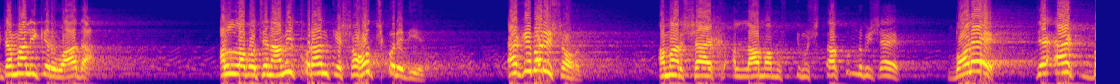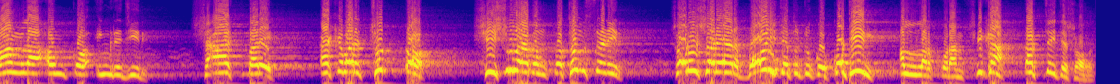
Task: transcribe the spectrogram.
এটা মালিকের ওয়াদা। আল্লাহ বলেন আমি কোরআনকে সহজ করে দিয়েছি, একেবারে সহজ। আমার শায়েখ আল্লামা মুফতি মুশতাকুন নবী সাহেব বলে যে, এক বাংলা অঙ্ক ইংরেজির একবারে, একেবারে ছোট্ট শিশু এবং প্রথম শ্রেণির সরু সরে আর বই যতটুকু কঠিন, আল্লাহর কোরআন শিখা, তার চাইতে সহজ।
